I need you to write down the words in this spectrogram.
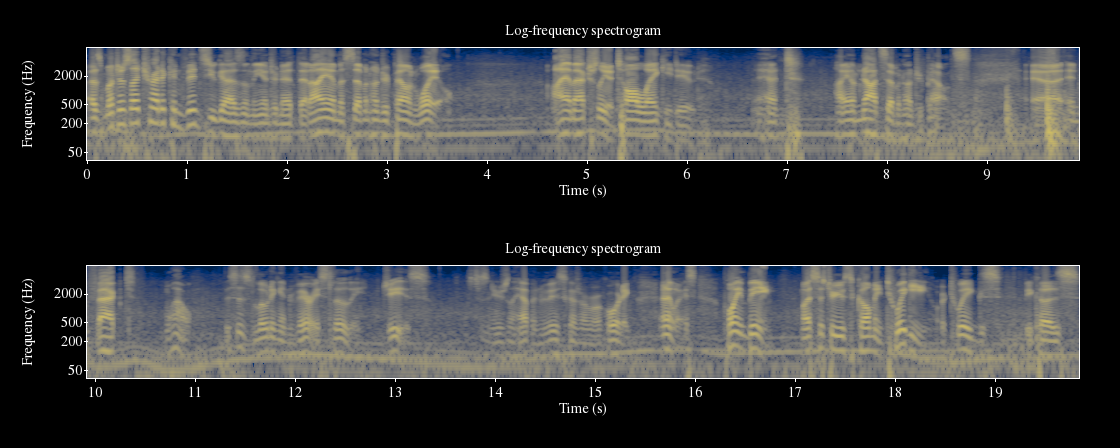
as much as I try to convince you guys on the internet that I am a 700 pound whale, I am actually a tall, lanky dude. And I am not 700 pounds. Uh, in fact, wow, this is loading in very slowly. Jeez. This doesn't usually happen, maybe it's because I'm recording. Anyways, point being, my sister used to call me Twiggy, or Twigs, because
